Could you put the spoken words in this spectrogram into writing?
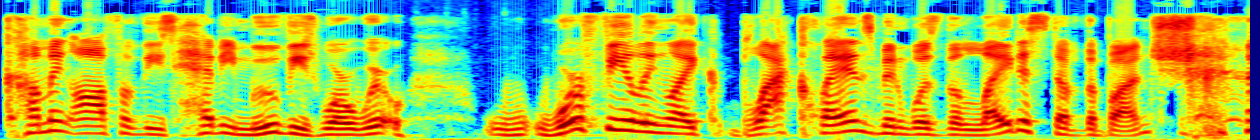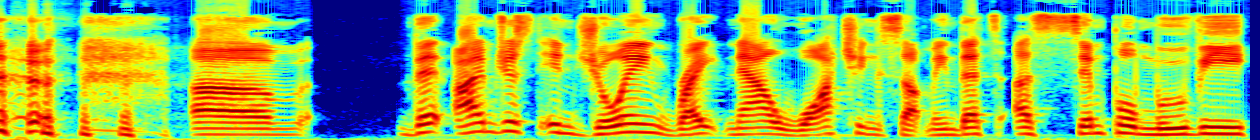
coming off of these heavy movies where we're we're feeling like Black Klansman was the lightest of the bunch. um, that I'm just enjoying right now watching something that's a simple movie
